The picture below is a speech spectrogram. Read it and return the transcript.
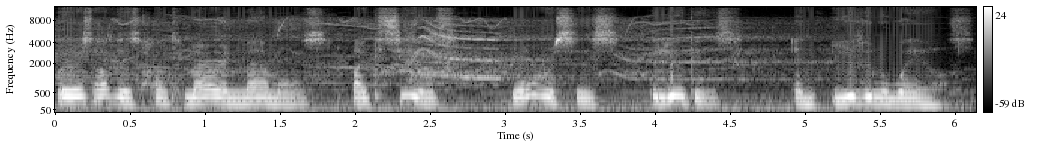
whereas others hunt marine mammals like seals, walruses, belugas, and even whales.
